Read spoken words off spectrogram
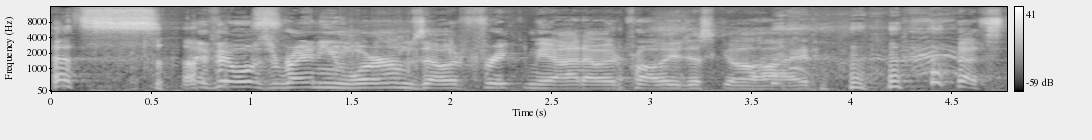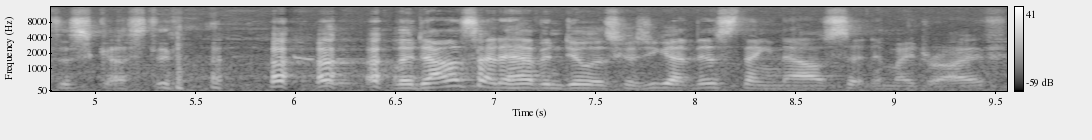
That's if it was raining worms, that would freak me out. I would probably just go hide. That's disgusting. the downside of having dualies, because you got this thing now sitting in my drive.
